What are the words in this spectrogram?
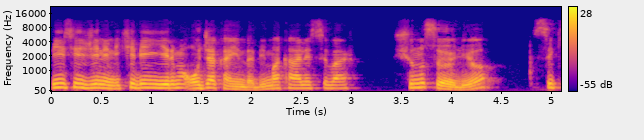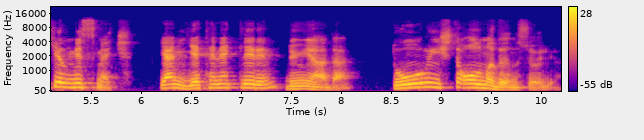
BCG'nin 2020 Ocak ayında bir makalesi var. Şunu söylüyor. Skill mismatch. Yani yeteneklerin dünyada doğru işte olmadığını söylüyor.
